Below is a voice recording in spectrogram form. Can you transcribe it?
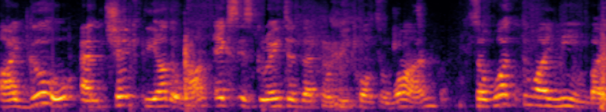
I go and check the other one. x is greater than or equal to 1. So what do I mean by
